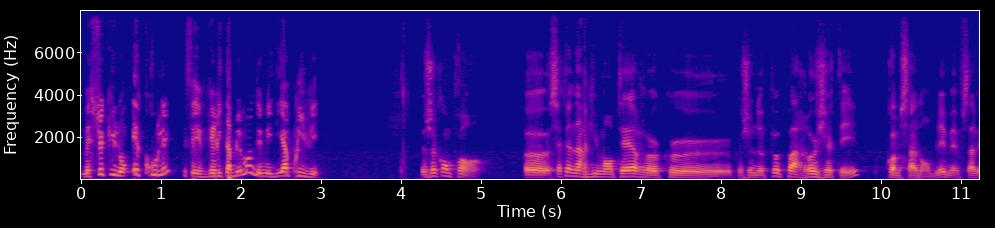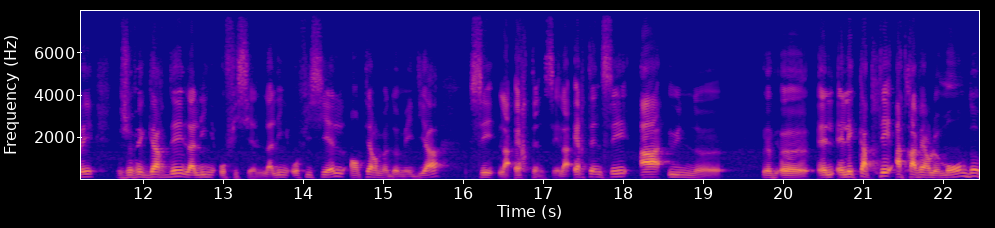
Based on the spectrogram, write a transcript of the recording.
Mais ceux qui l'ont écroulé, c'est véritablement des médias privés. Je comprends. Euh, c'est un argumentaire euh, que je ne peux pas rejeter comme ça d'emblée, mais vous savez, je vais garder la ligne officielle. La ligne officielle en termes de médias, c'est la RTNC. La RTNC a une, euh, euh, elle, est captée à travers le monde,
